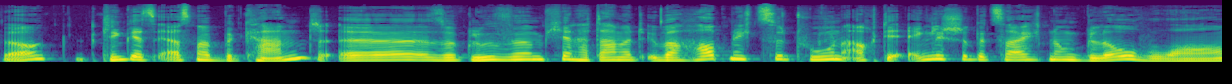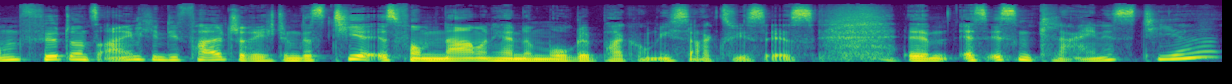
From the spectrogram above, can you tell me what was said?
So, klingt jetzt erstmal bekannt, äh, so Glühwürmchen, hat damit überhaupt nichts zu tun. Auch die englische Bezeichnung Glowworm führt uns eigentlich in die falsche Richtung. Das Tier ist vom Namen her eine Mogelpackung, ich sag's wie es ist. Ähm, es ist ein kleines Tier,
